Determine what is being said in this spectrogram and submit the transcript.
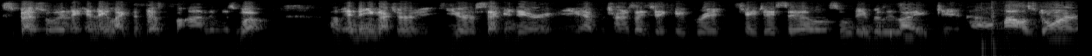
special, and they and they like the depth behind them as well. Um, and then you got your your secondary. and You have returns like J.K. Britt, K.J. Sails, who they really like, and uh, Myles Dorn.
